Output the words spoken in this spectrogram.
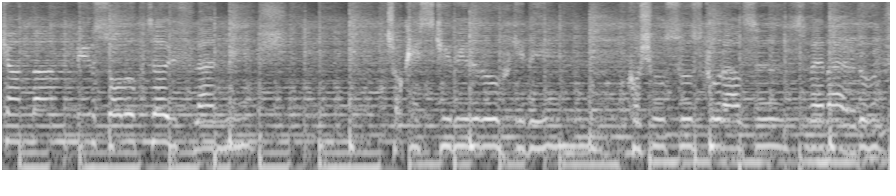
mekandan bir solukta üflenmiş. Çok eski bir ruh gibiyim Koşulsuz, kuralsız ve berduş.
